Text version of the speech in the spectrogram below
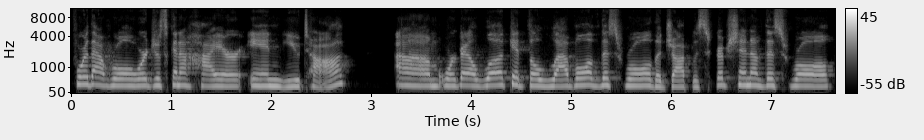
for that role, we're just going to hire in Utah. Um, we're going to look at the level of this role, the job description of this role.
